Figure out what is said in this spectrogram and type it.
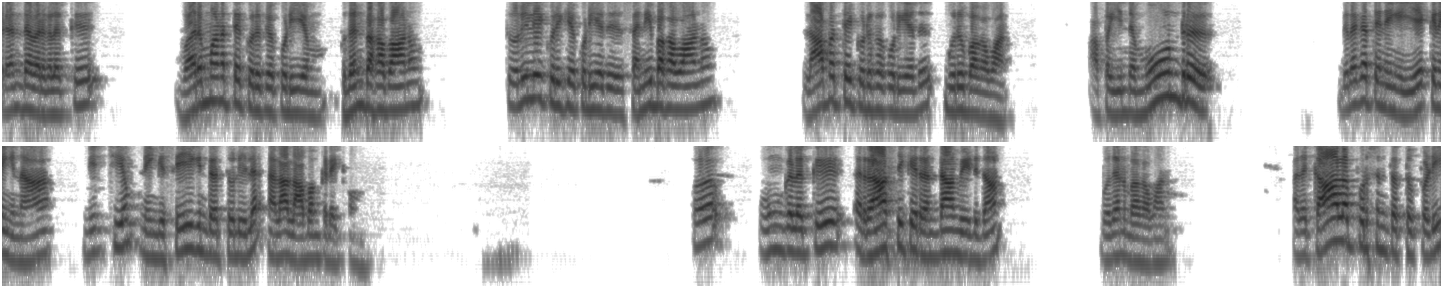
பிறந்தவர்களுக்கு வருமானத்தை குறிக்கக்கூடிய புதன் பகவானும் தொழிலை குறிக்கக்கூடியது சனி பகவானும் லாபத்தை கொடுக்கக்கூடியது குரு பகவான். அப்ப இந்த மூன்று கிரகத்தை நீங்க இயக்குனீங்கன்னா நிச்சயம் நீங்க செய்கின்ற தொழில நல்லா லாபம் கிடைக்கும். உங்களுக்கு ராசிக்கு ரெண்டாம் வீடு தான் புதன் பகவான். அது காலபுருஷன் தத்துவப்படி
